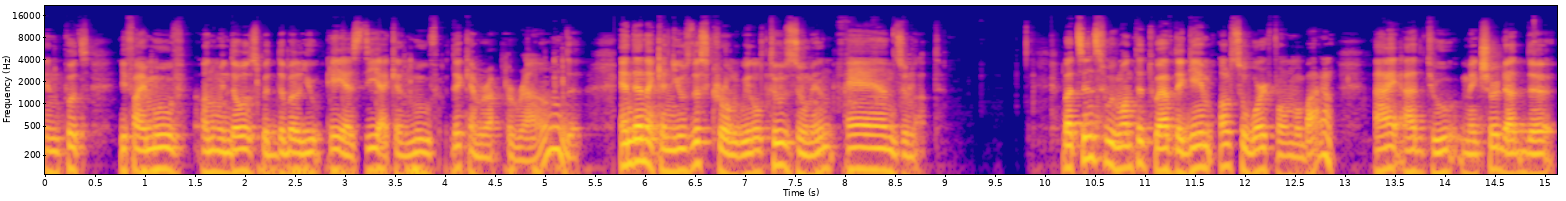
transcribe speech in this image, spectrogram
inputs. If I move on Windows with WASD, I can move the camera around. And then I can use the scroll wheel to zoom in and zoom out. But since we wanted to have the game also work for mobile, I had to make sure that the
